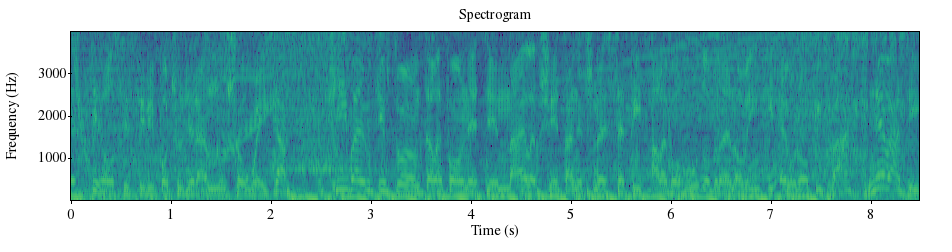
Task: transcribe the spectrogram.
Nestihol si si vypočuť rannú show Wake Up? Chýbajú ti v tvojom telefóne tie najlepšie tanečné sety alebo hudobné novinky Európy 2? Nevadí!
